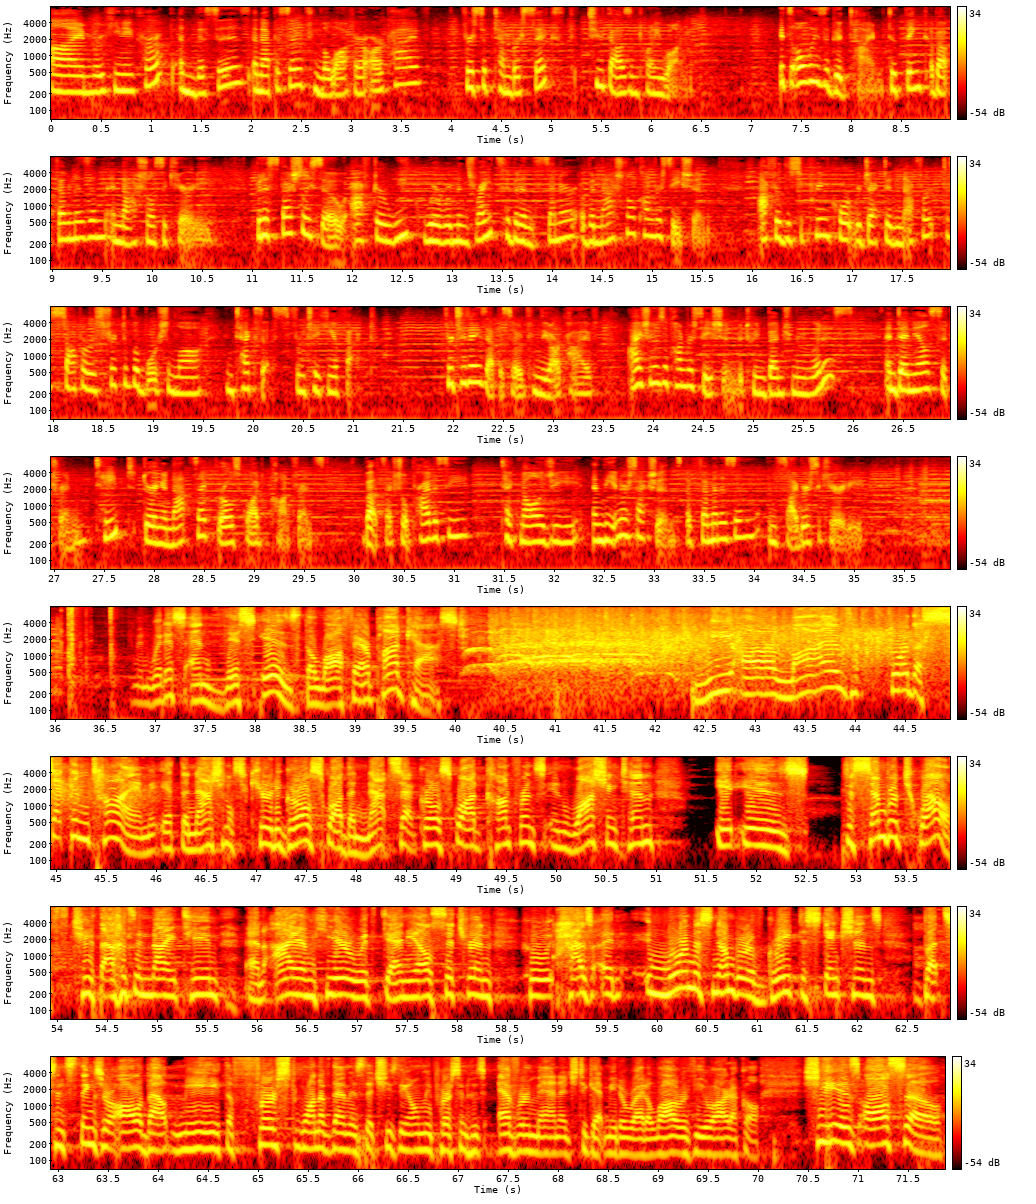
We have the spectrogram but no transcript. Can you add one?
I'm Rohini Kurup, and this is an episode from the Lawfare Archive for September 6th, 2021. It's always a good time to think about feminism and national security, but especially so after a week where women's rights have been in the center of a national conversation after the Supreme Court rejected an effort to stop a restrictive abortion law in Texas from taking effect. For today's episode from the archive, I chose a conversation between Benjamin Wittes and Danielle Citron, taped during a NatSec Girl Squad conference about sexual privacy, technology, and the intersections of feminism and cybersecurity. I'm Wittes, and this is the Lawfare Podcast. We are live for the second time at the National Security Girls Squad, the NatSec Girls Squad conference in Washington. It is December 12th, 2019, and I am here with Danielle Citron, who has an enormous number of great distinctions. But since things are all about me, the first one of them is that she's the only person who's ever managed to get me to write a law review article. She is also,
